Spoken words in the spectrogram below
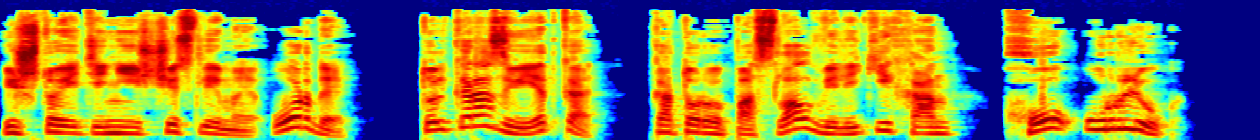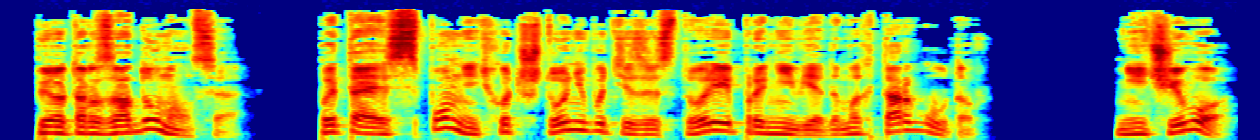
и что эти неисчислимые орды – только разведка, которую послал великий хан Хо-Урлюк. Петр задумался, пытаясь вспомнить хоть что-нибудь из истории про неведомых таргутов. Ничего.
